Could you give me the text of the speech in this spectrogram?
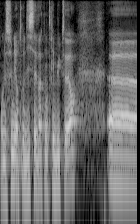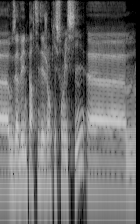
on est entre 10 et 20 contributeurs. Euh, vous avez une partie des gens qui sont ici. Euh,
